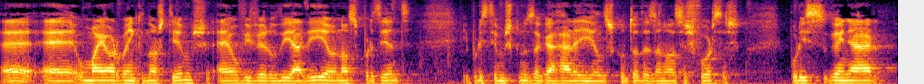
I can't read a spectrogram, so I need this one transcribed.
é, é, o maior bem que nós temos, é o viver o dia a dia, é o nosso presente e por isso temos que nos agarrar a eles com todas as nossas forças. Por isso, ganhar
